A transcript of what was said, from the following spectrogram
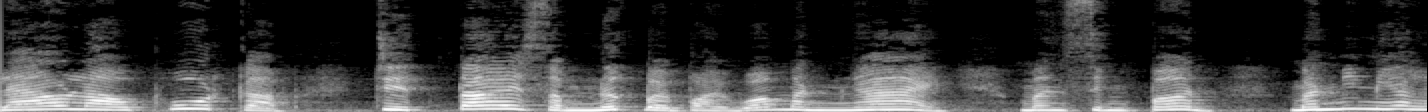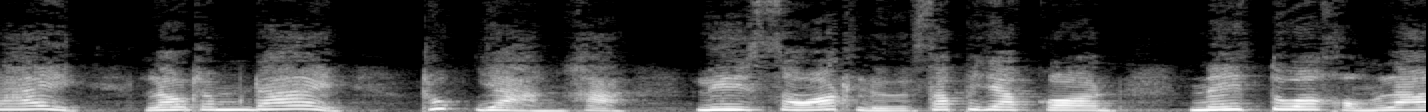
แล้วเราพูดกับจิตใต้สำนึกบ่อยๆ ว่ามันง่าย มันซิมเพิลมันไม่มีอะไร เราทำได้ทุกอย่างค่ะ รีซอสหรือทรัพยากร ในตัวของเรา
